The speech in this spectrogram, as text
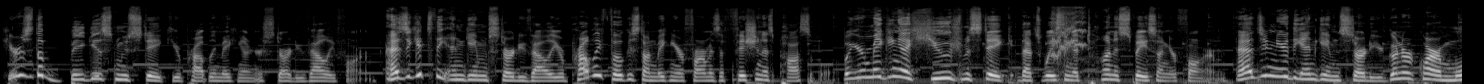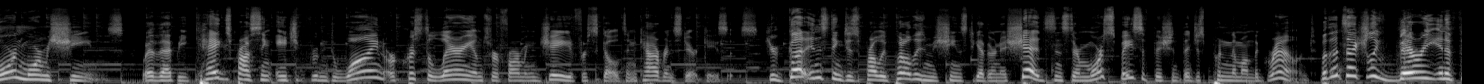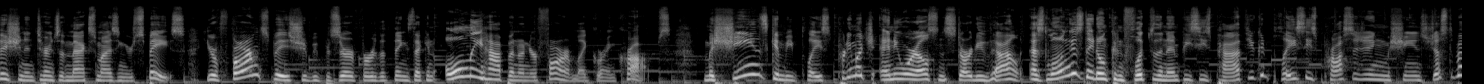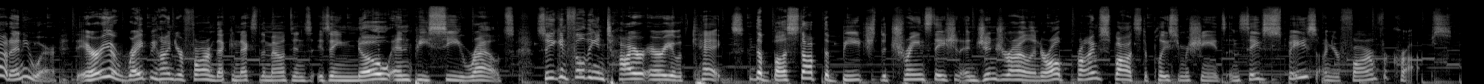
Here's the biggest mistake you're probably making on your Stardew Valley farm. As you get to the endgame of Stardew Valley, you're probably focused on making your farm as efficient as possible. But you're making a huge mistake that's wasting a ton of space on your farm. As you near the endgame in Stardew, you're going to require more and more machines whether that be kegs processing ancient fruit into wine or crystallariums for farming jade for skeleton cavern staircases. Your gut instinct is to probably put all these machines together in a shed since they're more space efficient than just putting them on the ground. But that's actually very inefficient in terms of maximizing your space. Your farm space should be preserved for the things that can only happen on your farm, like growing crops. Machines can be placed pretty much anywhere else in Stardew Valley. As long as they don't conflict with an NPC's path, you can place these processing machines just about anywhere. The area right behind your farm farm that connects the mountains is a no NPC routes, so you can fill the entire area with kegs. The bus stop, the beach, the train station, and Ginger Island are all prime spots to place your machines and save space on your farm for crops.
